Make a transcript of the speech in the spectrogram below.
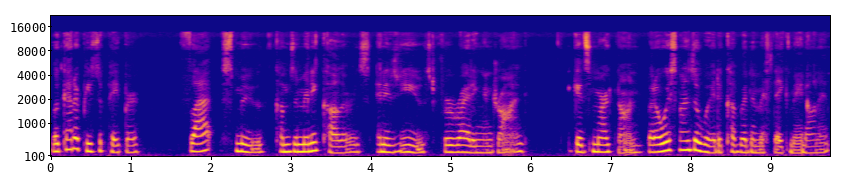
Look at a piece of paper. Flat, smooth, comes in many colors, and is used for writing and drawing. It gets marked on, but always finds a way to cover the mistake made on it.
